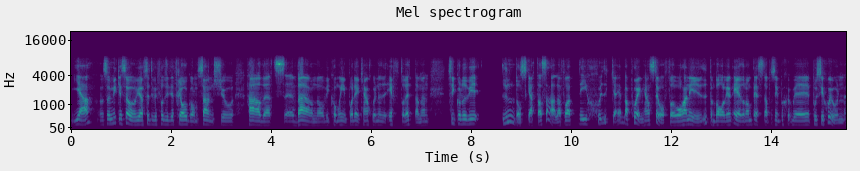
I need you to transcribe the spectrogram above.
Ja, så mycket så. Vi har sett att vi fått lite frågor om Sancho, Havertz, eh, Werner. Vi kommer in på det kanske nu efter detta, men tycker du vi underskattar Salah för att det är sjuka jävla poäng han står för och han är ju uppenbarligen en av de bästa på sin eh, position.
